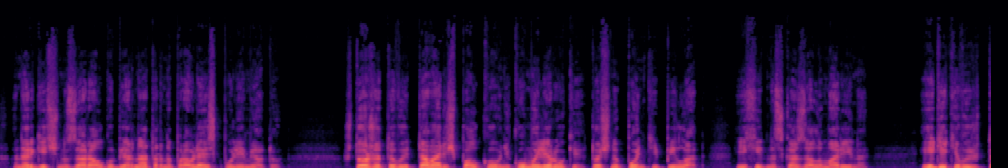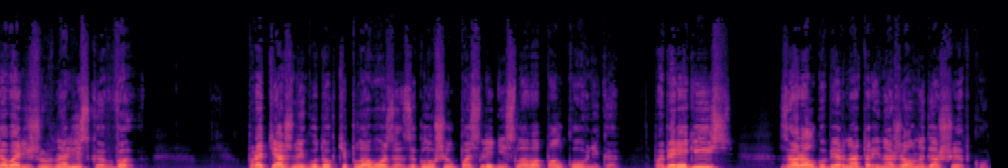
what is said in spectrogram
— энергично заорал губернатор, направляясь к пулемету. «Что же это вы, товарищ полковник, умыли руки, точно Понтий Пилат», — ехидно сказала Марина. «Идите вы, товарищ журналистка, в...» Протяжный гудок тепловоза заглушил последние слова полковника. «Поберегись!» — заорал губернатор и нажал на гашетку.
